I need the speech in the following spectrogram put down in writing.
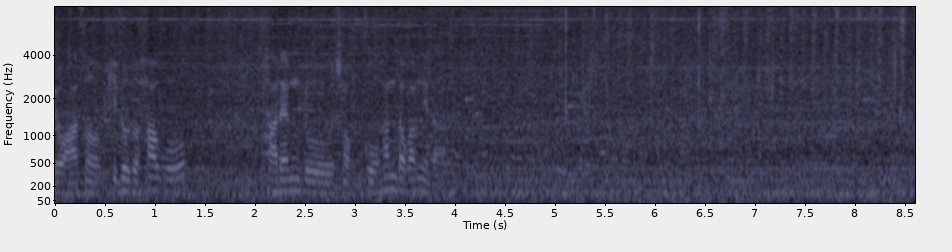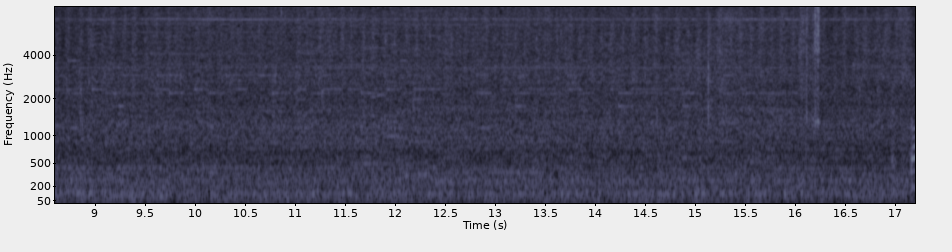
와서 기도도 하고 바램도 적고 한다고 합니다. 됐어?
